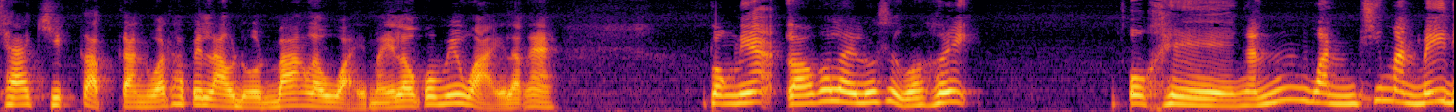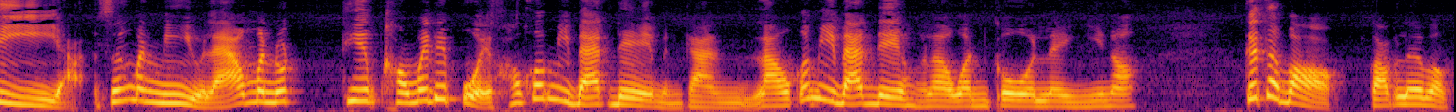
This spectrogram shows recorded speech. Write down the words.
แค่คิดกลับกันว่าถ้าเป็นเราโดนบ้างเราไหวไหมเราก็ไม่ไหวแล้วไงตรงเนี้ยเราก็เลยรู้สึกว่าเฮ้ยโอเค งั้นวันที่มันไม่ดีอะ ซึ่งมันมีอยู่แล้วมนุษย์ที่เขาไม่ได้ป่วยเขาก็มีแบดเดย์เหมือนกัน เราก็มีแบดเดย์ของเราวันโกนอะไรอย่างนี้เนาะ ก็จะบอกก๊อฟเลยบอก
